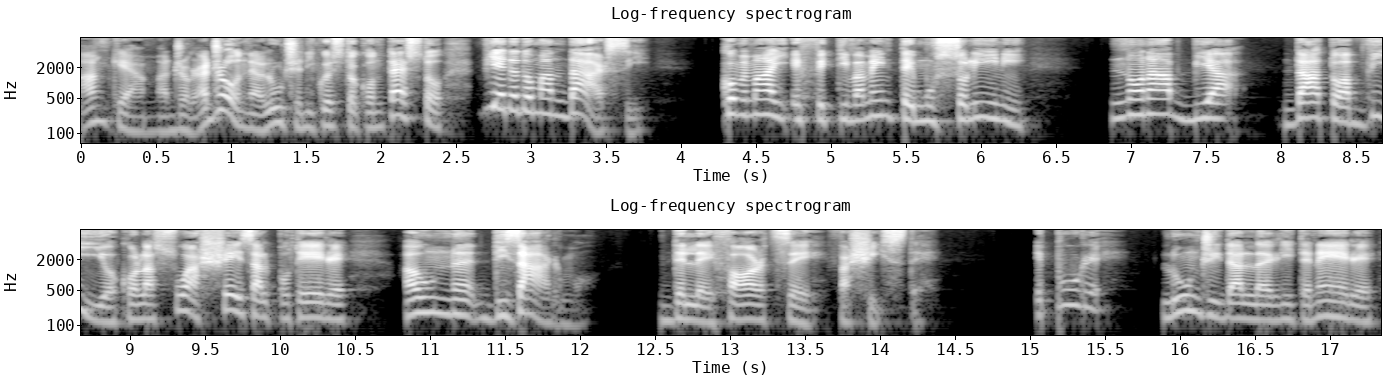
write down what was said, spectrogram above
anche a maggior ragione alla luce di questo contesto, viene a domandarsi come mai effettivamente Mussolini non abbia dato avvio con la sua ascesa al potere a un disarmo delle forze fasciste. Eppure, lungi dal ritenere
